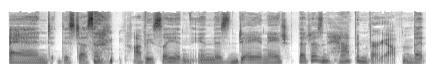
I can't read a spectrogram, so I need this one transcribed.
and this doesn't, obviously, in, in this day and age, that doesn't happen very often. But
